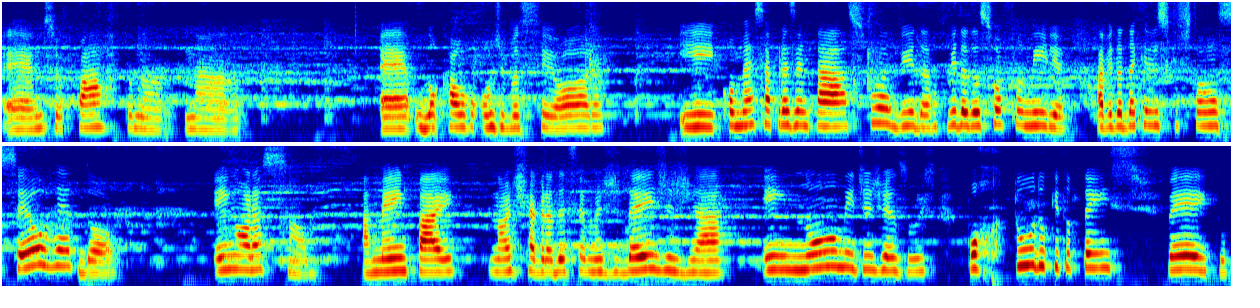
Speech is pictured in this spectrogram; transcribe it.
é, no seu quarto, na, na é, o local onde você ora e comece a apresentar a sua vida, a vida da sua família, a vida daqueles que estão ao seu redor em oração. Amém, Pai? Nós te agradecemos desde já, em nome de Jesus, por tudo que tu tens feito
